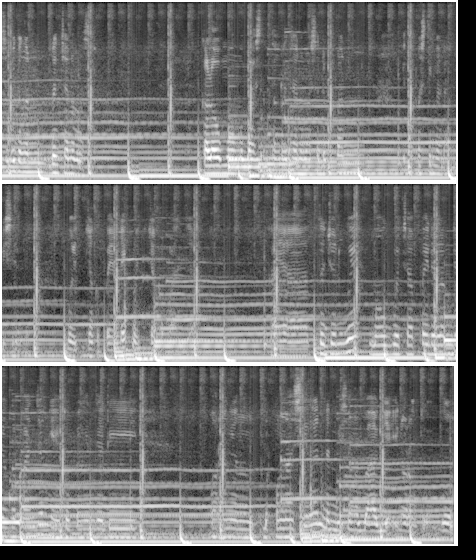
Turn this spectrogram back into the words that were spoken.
disebut dengan rencana masa? Kalau mau ngebahas tentang rencana masa depan itu pasti nggak ada habisnya. Mau itu jangka pendek mau itu jangka panjang. Kayak tujuan gue mau gue capai dalam jangka panjang yaitu pengen jadi orang yang berpenghasilan dan bisa ngebahagiain orang tua gue.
